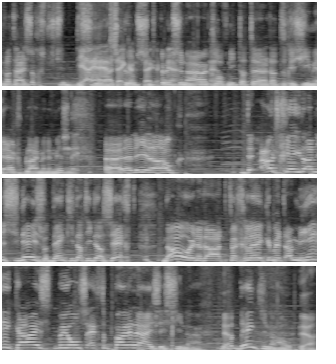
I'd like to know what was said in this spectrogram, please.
wat hij is toch dissident, Ja, ja, ja, hij is zeker, kunst- zeker, kunstenaar. ja. Ik geloof niet dat, eh, dat het regime erg blij met hem is. Nee. Eh, dat je dan ook uitgerekend aan de Chinees. Wat denk je dat hij dan zegt? Nou, inderdaad, vergeleken met Amerika is het bij ons echt een paradijs in China. Wat denk je nou? Ja.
